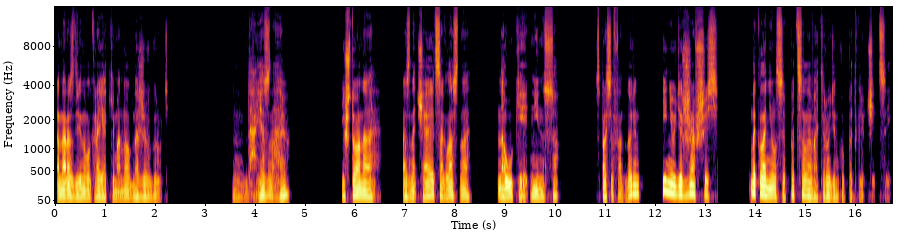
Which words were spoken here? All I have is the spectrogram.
Она раздвинула края кимоно, обнажив грудь. — Да, я знаю. И что она означает, согласно науке Нинсо? — спросил Фандорин и, не удержавшись, наклонился поцеловать родинку под ключицей.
